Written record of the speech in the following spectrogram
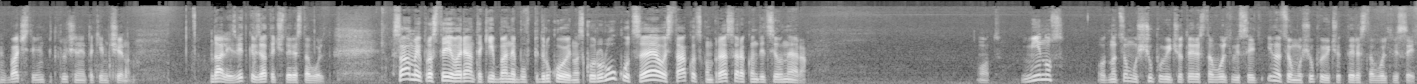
Як бачите, він підключений таким чином. Далі, звідки взяти 400 вольт? Самий простий варіант, який в мене був під рукою на скору руку, це ось так от з компресора кондиціонера. От. Мінус. От на цьому щупові 400 вольт висить і на цьому щупові 400 вольт висить.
